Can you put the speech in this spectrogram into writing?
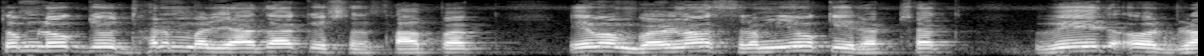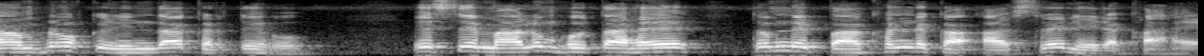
तुम लोग जो धर्म मर्यादा के संस्थापक एवं वर्णाश्रमियों के रक्षक, वेद और ब्राह्मणों की निंदा करते हो, इससे मालूम होता है तुमने पाखंड का आश्रय ले रखा है।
